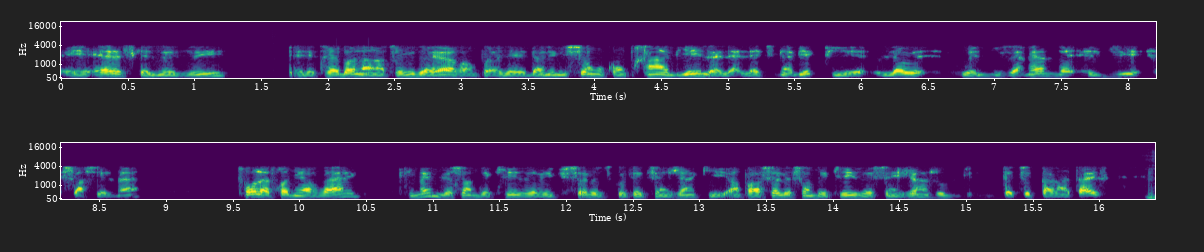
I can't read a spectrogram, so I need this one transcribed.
et elle, ce qu'elle me dit, elle est très bonne en entrevue d'ailleurs, dans l'émission, on comprend bien la, la- la dynamique, puis euh, là où, où elle nous amène, mais elle dit essentiellement, pour la première vague, puis même le centre de crise a vécu ça là, du côté de Saint-Jean, qui en passant le centre de crise de Saint-Jean, j'ouvre une petite parenthèse, Mhm.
